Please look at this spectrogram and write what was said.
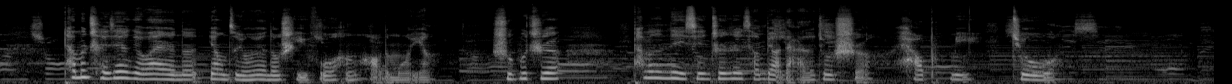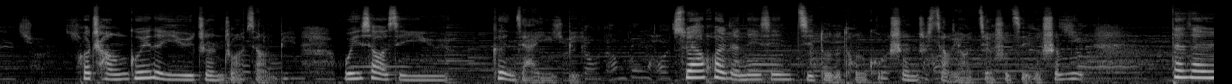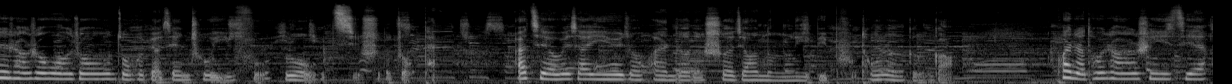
他们呈现给外人的样子永远都是一副很好的模样，殊不知，他们的内心真正想表达的就是 Help me，救我。和常规的抑郁症状相比，微笑性抑郁更加隐蔽。虽然患者内心极度的痛苦，甚至想要结束自己的生命，但在日常生活中总会表现出一副若无其事的状态。而且，微笑抑郁症患者的社交能力比普通人更高。患者通常是一些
